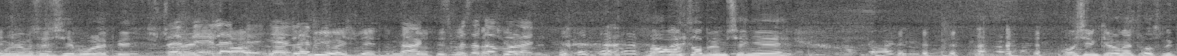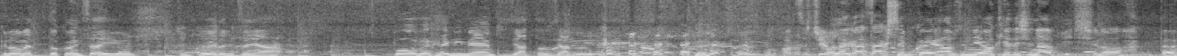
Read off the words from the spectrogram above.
mówią, że dzisiaj było lepiej niż wczoraj. Lepiej, lepiej, nie, Nadrobiłeś dwie Tak, minuty, jesteśmy co straciłeś. zadowoleni. Mało co bym się nie... 8 km, 8 km do końca i już dziękuję, do widzenia. Połowę chemii miałem, co zjadł, to zjadłem. Kolega tak szybko jechał, że nie miał kiedy się napić, no.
